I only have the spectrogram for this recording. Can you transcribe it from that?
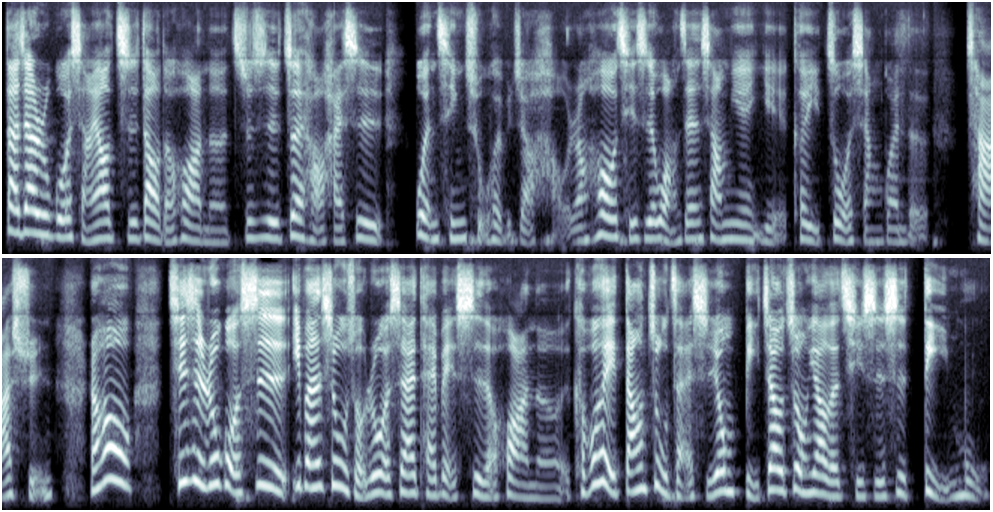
大家如果想要知道的话呢，就是最好还是问清楚会比较好。然后其实网站上面也可以做相关的查询。然后其实如果是一般事务所，如果是在台北市的话呢，可不可以当住宅使用？比较重要的其实是地目。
